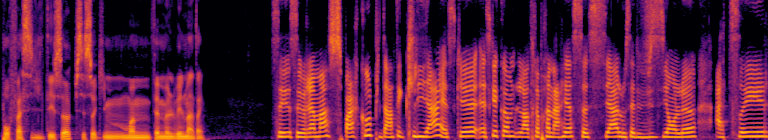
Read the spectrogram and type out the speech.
pour faciliter ça. Puis c'est ça qui, moi, me fait me lever le matin. C'est vraiment super cool. Puis dans tes clients, est-ce que, est que comme l'entrepreneuriat social ou cette vision-là attire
